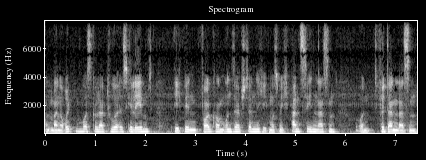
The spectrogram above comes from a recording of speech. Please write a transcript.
und meine Rückenmuskulatur ist gelähmt. Ich bin vollkommen unselbstständig. Ich muss mich anziehen lassen und füttern lassen.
